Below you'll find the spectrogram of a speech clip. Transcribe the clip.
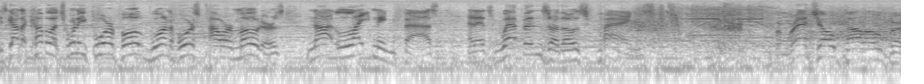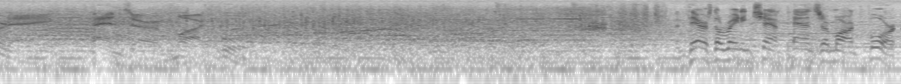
He's got a couple of 24-volt, 1 horsepower motors, not lightning fast, and its weapons are those fangs. From Rancho Palo Verde, Panzer Mark IV. There's the reigning champ, Panzer Mark IV.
